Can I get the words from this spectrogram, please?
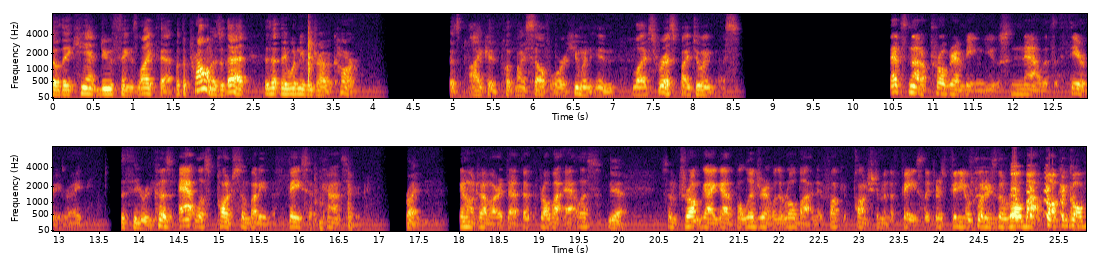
So they can't do things like that. But the problem is with that is that they wouldn't even drive a car. Because I could put myself or a human in life's risk by doing this. That's not a program being used now. That's a theory, right? The theory. Because Atlas punched somebody in the face at a concert. Right. You know what I'm talking about, right? That the robot Atlas. Yeah. Some drunk guy got belligerent with a robot and it fucking punched him in the face. Like there's video footage of the robot fucking go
